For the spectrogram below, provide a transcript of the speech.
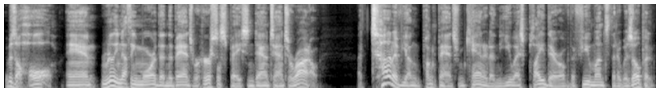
It was a hole, and really nothing more than the band's rehearsal space in downtown Toronto. A ton of young punk bands from Canada and the US played there over the few months that it was open.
